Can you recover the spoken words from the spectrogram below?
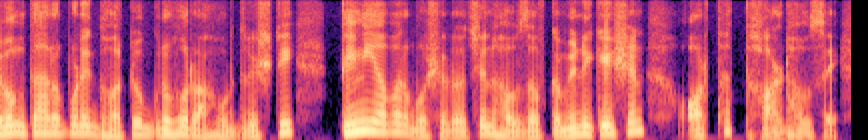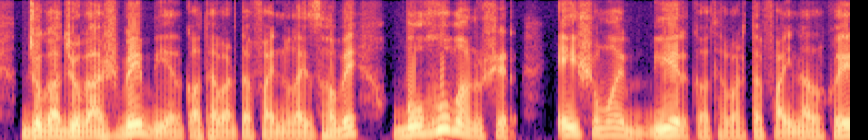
এবং তার উপরে ঘটক গ্রহ রাহুর দৃষ্টি, তিনি আবার বসে রয়েছেন হাউস অফ কমিউনিকেশন অর্থাৎ থার্ড হাউসে যোগাযোগ আসবে, বিয়ের কথাবার্তা ফাইনালাইজ হবে, বহু মানুষের এই সময় বিয়ের কথাবার্তা ফাইনাল হয়ে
